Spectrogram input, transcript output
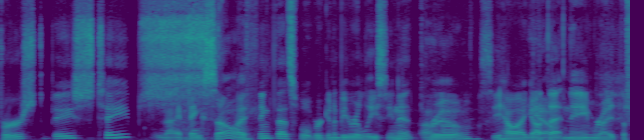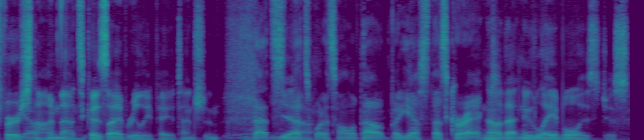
first base tapes. I think so. I think that's what we're going to be releasing it through. Uh-huh. See how I got Yep. that name right the first Yep. time? That's because I really pay attention. That's Yeah. that's what it's all about. But yes, that's correct. No, that new label is just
